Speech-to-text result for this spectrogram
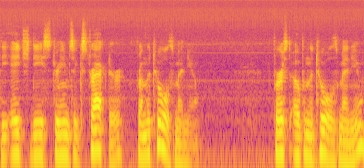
the HD Streams Extractor from the Tools menu. First open the Tools menu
